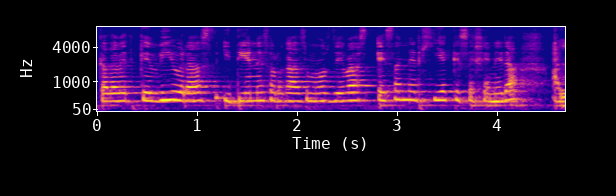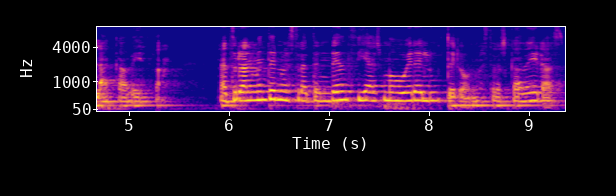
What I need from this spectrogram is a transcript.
Cada vez que vibras y tienes orgasmos, llevas esa energía que se genera a la cabeza. Naturalmente nuestra tendencia es mover el útero, nuestras caderas,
